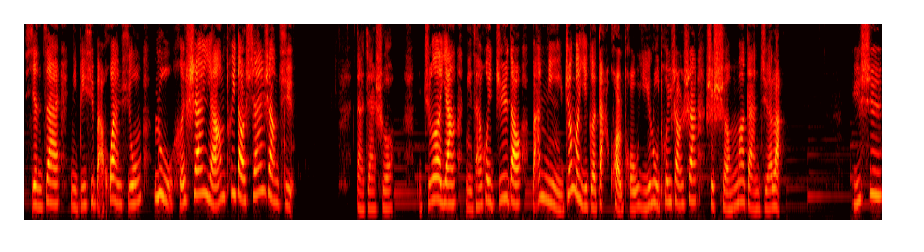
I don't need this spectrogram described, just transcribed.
现在你必须把浣熊、鹿和山羊推到山上去。大家说，这样你才会知道把你这么一个大块头一路推上山是什么感觉了。于是，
